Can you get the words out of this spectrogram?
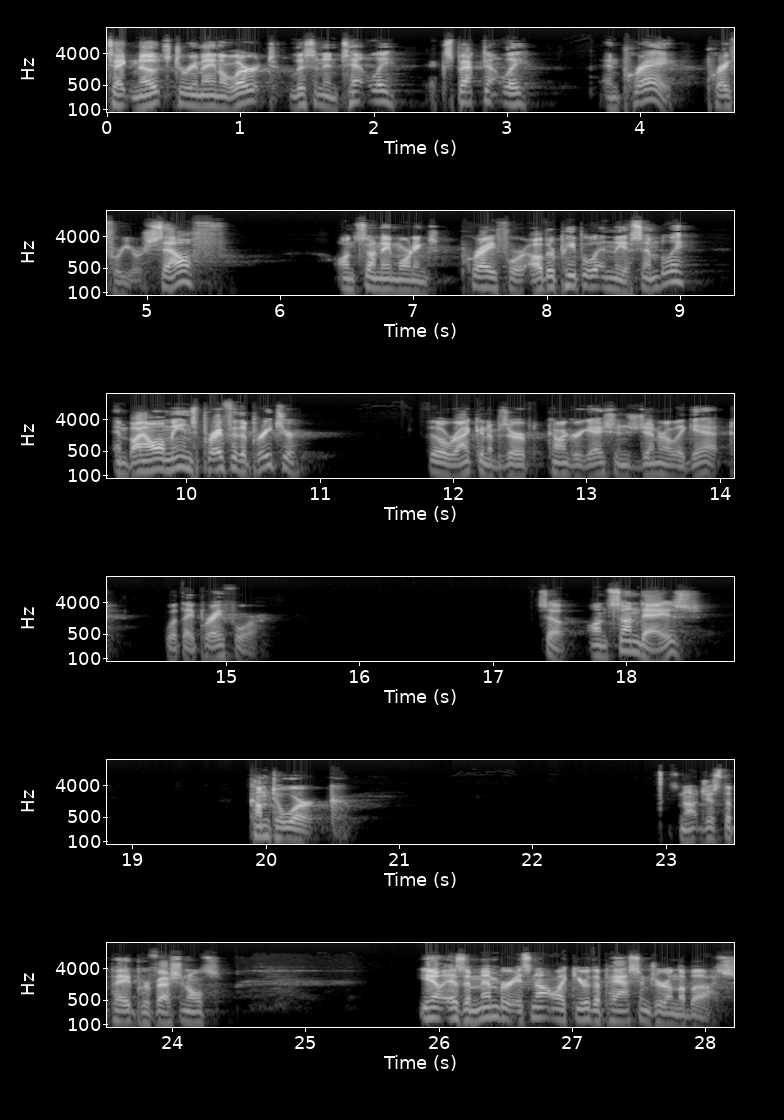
Take notes to remain alert, listen intently, expectantly, and pray. Pray for yourself on Sunday mornings. Pray for other people in the assembly, and by all means, pray for the preacher. Phil Ryken observed congregations generally get what they pray for. So, on Sundays, come to work. It's not just the paid professionals. You know, as a member, it's not like you're the passenger on the bus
